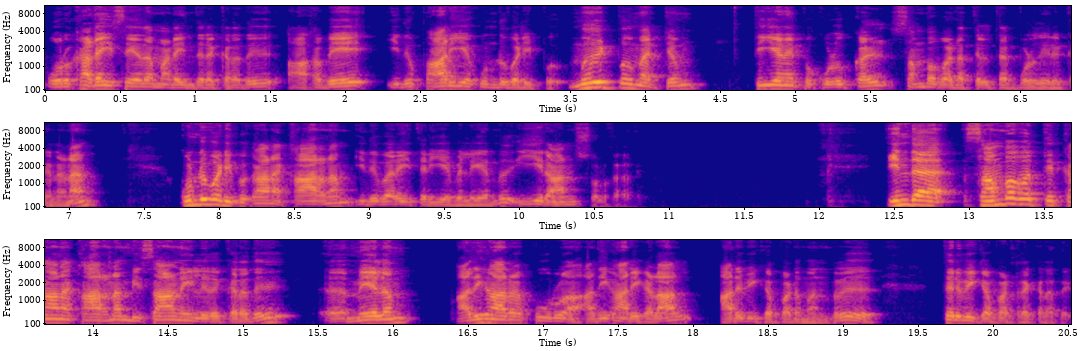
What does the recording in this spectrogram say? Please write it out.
ஒரு கடை சேதமடைந்திருக்கிறது. ஆகவே இது பாரிய குண்டுவெடிப்பு. மீட்பு மற்றும் தீயணைப்பு குழுக்கள் சம்பவ இடத்தில் தற்பொழுது இருக்கின்றன. குண்டுவெடிப்புக்கான காரணம் இதுவரை தெரியவில்லை என்று ஈரான் சொல்கிறது. இந்த சம்பவத்திற்கான காரணம் விசாரணையில் இருக்கிறது. மேலும் அதிகாரப்பூர்வ அதிகாரிகளால் அறிவிக்கப்படும் என்று தெரிவிக்கப்பட்டிருக்கிறது.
